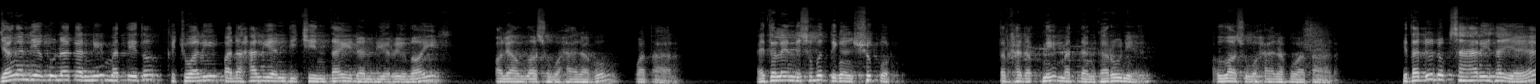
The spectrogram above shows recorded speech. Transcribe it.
jangan dia gunakan nikmat itu kecuali pada hal yang dicintai dan diridhai oleh Allah Subhanahu wa taala. Itulah yang disebut dengan syukur terhadap nikmat dan karunia Allah Subhanahu wa taala. Kita duduk sehari saja ya.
